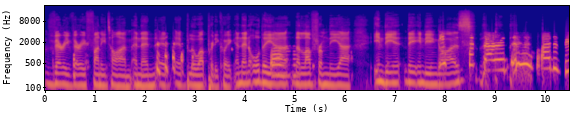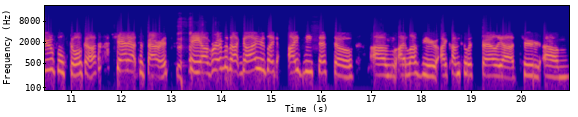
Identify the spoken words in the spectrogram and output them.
very very funny time, and then it, it blew up pretty quick. And then all the uh, oh. the love from the uh, Indian the Indian guys. Farad, I had this beautiful stalker. Shout out to Farad. He uh, remember that guy who's like Izzy Sesto um, I love you. I come to Australia to um,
